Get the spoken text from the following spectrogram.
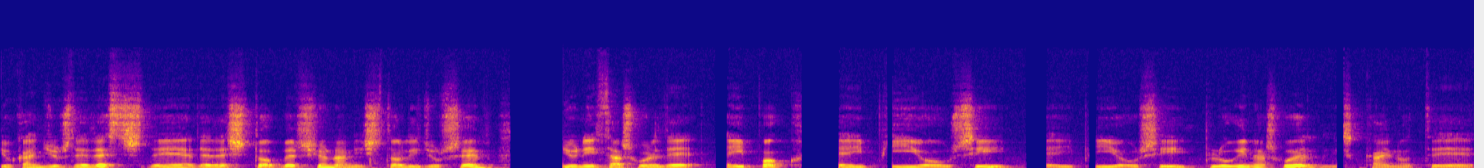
You can use the, des the, the desktop version and install it yourself. You need as well the APOC, APOC APOC plugin as well. It's kind of the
